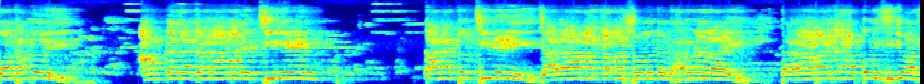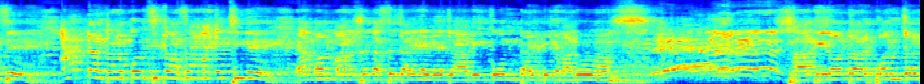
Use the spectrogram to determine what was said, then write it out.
কথা বলি। আপনারা যারা আমার চিনেন তারা তো চিনেনি, যারা আমাকে আমার সম্বন্ধে ধারণা নাই, তারা আমার যারা পরিচিত আছে, আপনার যারা পরিচিত আছে আমাকে চিনে। এমন মানুষের কাছে যাই না যে আমি কোন টাইপের মানুষ? স্বাধীনতার পঞ্চাশ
